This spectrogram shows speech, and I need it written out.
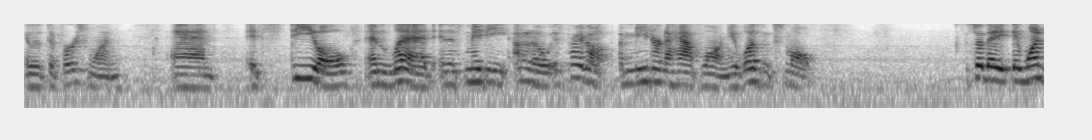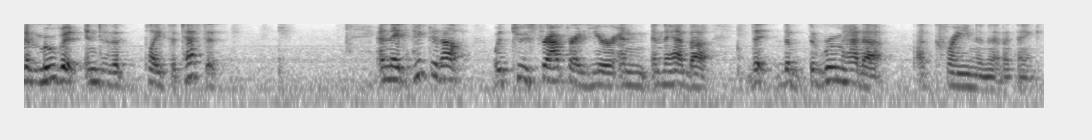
It was the first one, and it's steel and lead, and it's maybe, I don't know, it's probably about a meter and a half long. It wasn't small. So they, they wanted to move it into the place to test it. And they picked it up with two straps right here, and, and they had the, the, the, the room had a, a crane in it, I think.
